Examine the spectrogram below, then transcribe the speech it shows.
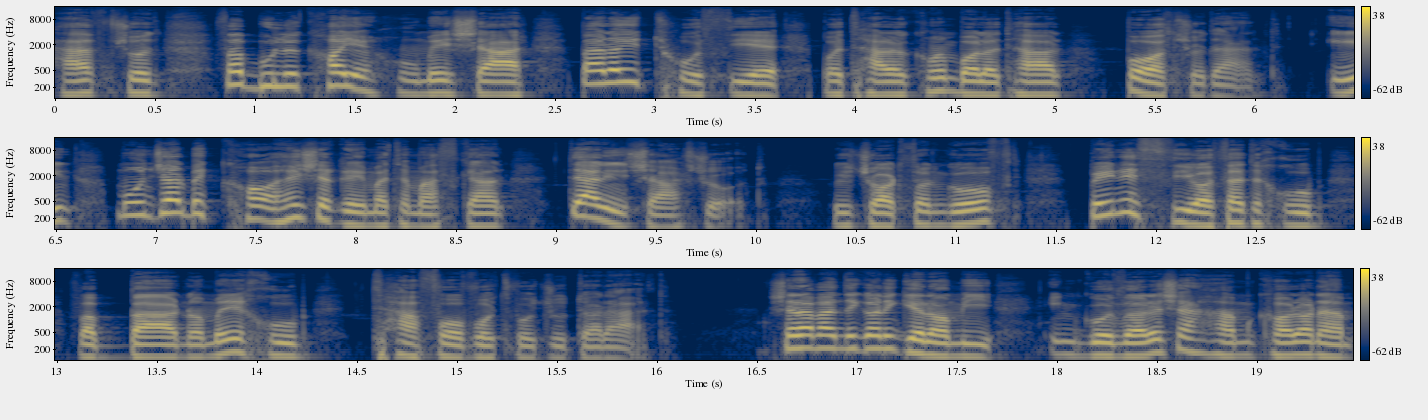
حذف شد و بلوک های هومه شهر برای توصیه با تراکم بالاتر باز شدند. این منجر به کاهش قیمت مسکن در این شهر شد. ریچاردسون گفت بین سیاست خوب و برنامه خوب تفاوت وجود دارد شنوندگان گرامی این گزارش همکارانم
